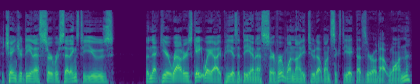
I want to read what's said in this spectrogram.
to change your DNS server settings to use." The Netgear router's gateway IP as a DNS server, 192.168.0.1.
